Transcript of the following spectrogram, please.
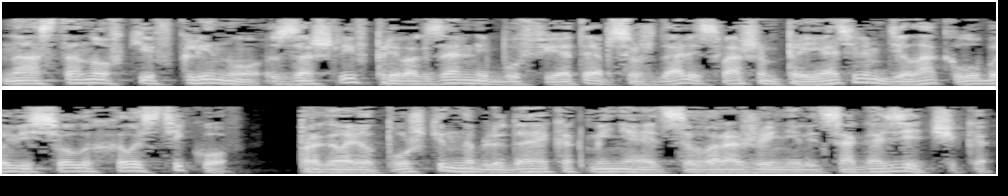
на остановке в Клину зашли в привокзальный буфет и обсуждали с вашим приятелем дела клуба веселых холостяков, проговорил Пушкин, наблюдая, как меняется выражение лица газетчика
